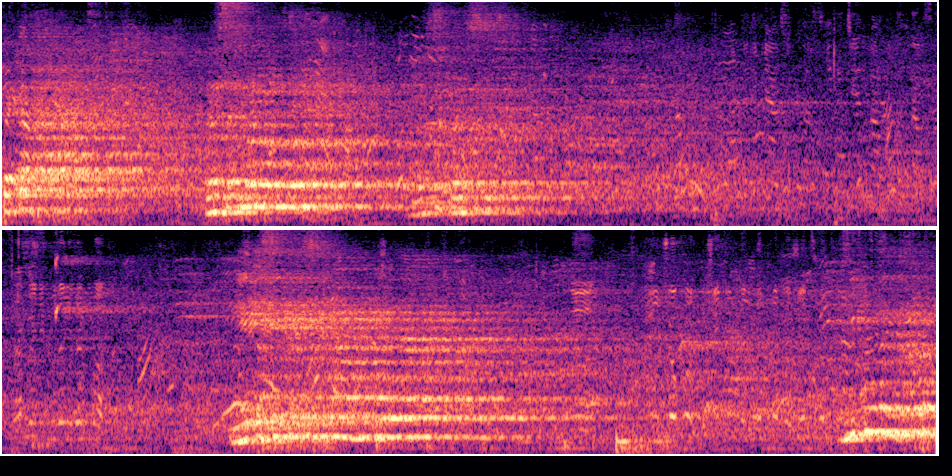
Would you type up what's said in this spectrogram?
Така. Да се върнем. Да се върнем. никой да не дърпа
